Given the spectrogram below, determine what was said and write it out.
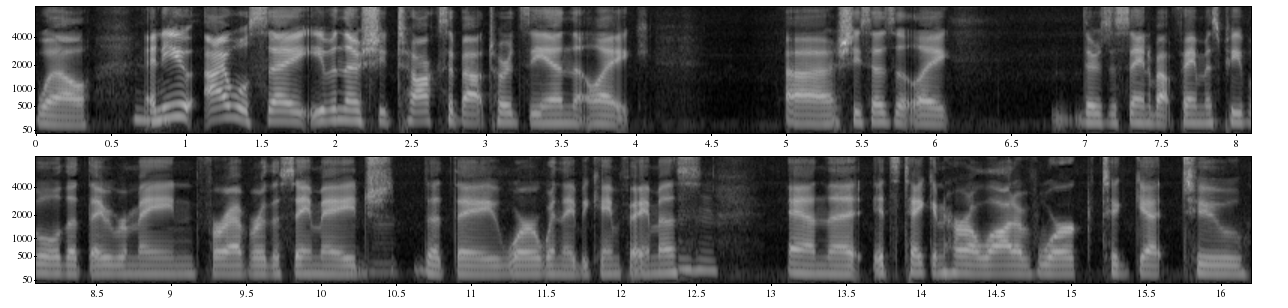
well. And you I will say even though she talks about towards the end that like uh she says that like there's a saying about famous people that they remain forever the same age that they were when they became famous. And that it's taken her a lot of work to get to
